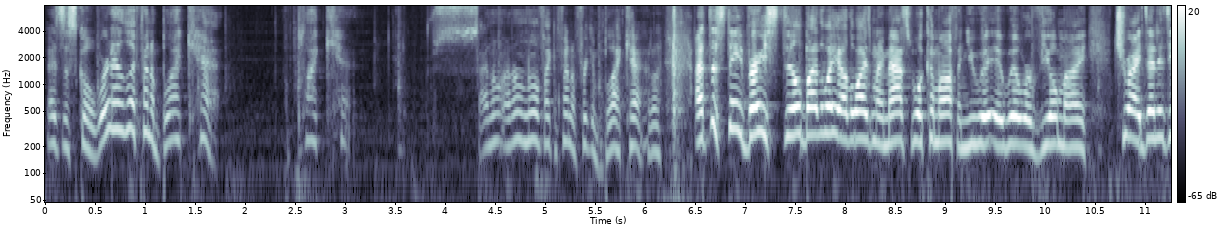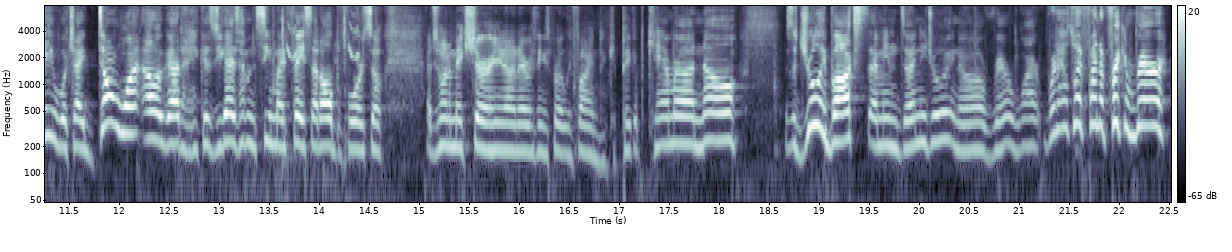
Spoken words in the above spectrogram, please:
That's a skull. Where the hell did I find a black cat? A black cat. I don't I don't know if I can find a freaking black cat. I, I, have to stay very still, by the way, otherwise my mask will come off and you it will reveal my true identity, which I don't want. Oh god, because you guys haven't seen my face at all before, so I just want to make sure, you know, and everything's perfectly fine. I can pick up camera. No. There's a jewelry box. I mean, do I need jewelry? No. Rare wire. Where the hell do I find a freaking rare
